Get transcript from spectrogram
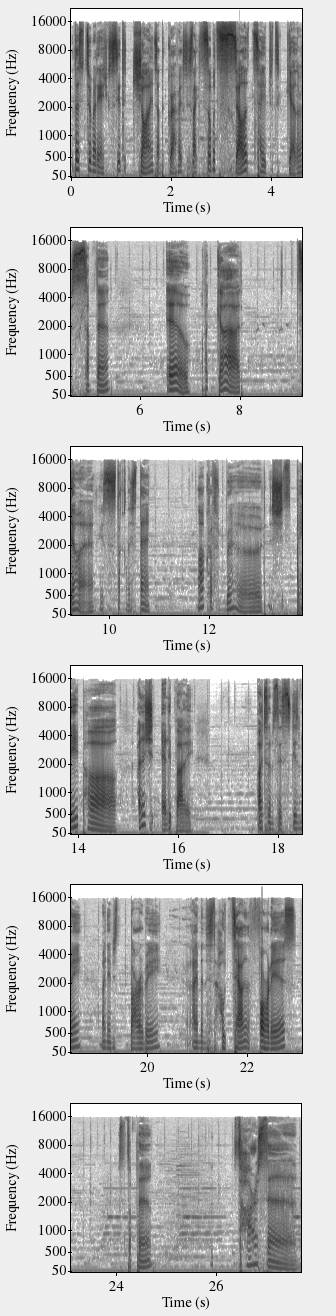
There's too many. You can see the giants and the graphics. It's like someone sellotaped it together or something. Ew. Oh my god. What's doing? He's stuck on this thing. Road. It shoots people. I don't shoot anybody. Oh, I to them says, excuse me, my name is Barbie. And I'm in this hotel in the 40s. Something. Tarzan.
